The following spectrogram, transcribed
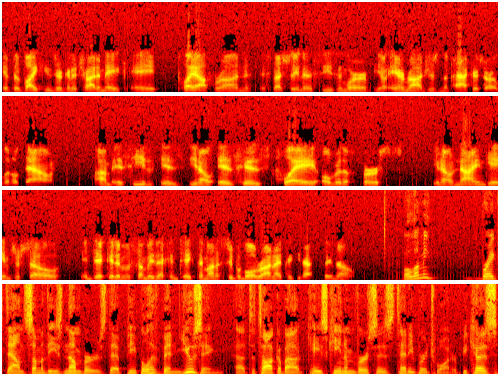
if the Vikings are going to try to make a playoff run, especially in a season where you know Aaron Rodgers and the Packers are a little down, um, is he is you know is his play over the first you know nine games or so indicative of somebody that can take them on a Super Bowl run? I think you'd have to say no. Well, let me break down some of these numbers that people have been using uh, to talk about Case Keenum versus Teddy Bridgewater because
